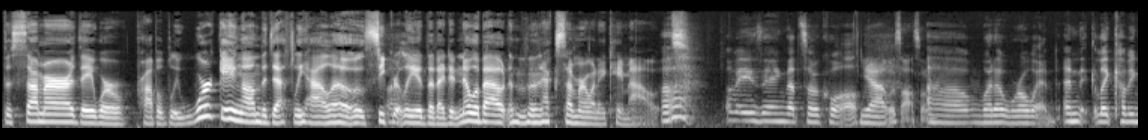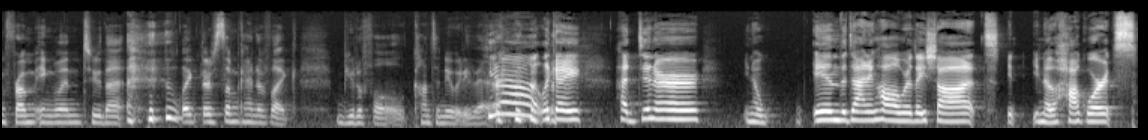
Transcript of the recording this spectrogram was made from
the summer, they were probably working on the Deathly Hallows secretly that I didn't know about. And then the next summer, when it came out, Amazing. That's so cool. yeah, it was awesome. Uh, what a whirlwind. And like coming from England to that, like there's some kind of like beautiful continuity there. yeah, like I had dinner, you know, in the dining hall where they shot, you know, the Hogwarts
